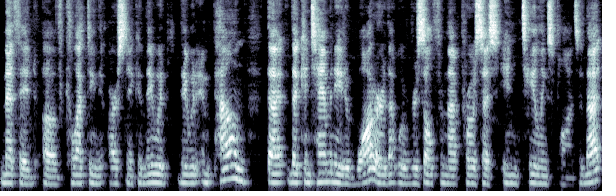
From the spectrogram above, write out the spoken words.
method of collecting the arsenic and they would they would impound that the contaminated water that would result from that process in tailings ponds and that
